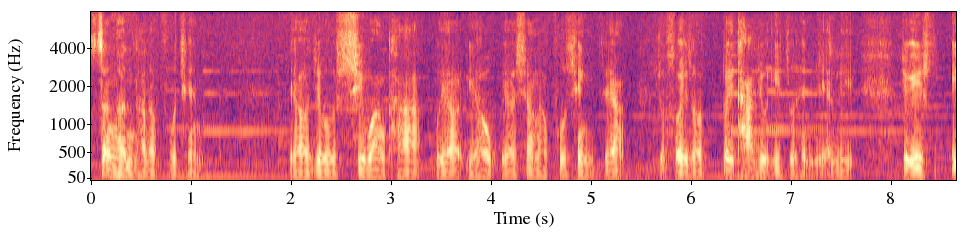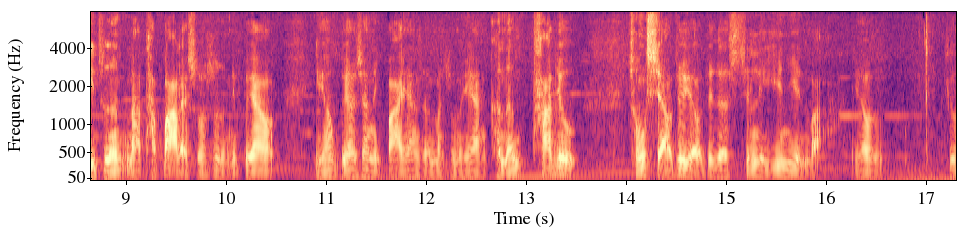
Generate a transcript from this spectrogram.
憎恨他的父亲，然后就希望他不要以后不要像他父亲这样，就所以说对他就一直很严厉，就一一直拿他爸来说事，你不要以后不要像你爸一样怎么怎么样，可能他就。从小就有这个心理阴影吧，然后就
